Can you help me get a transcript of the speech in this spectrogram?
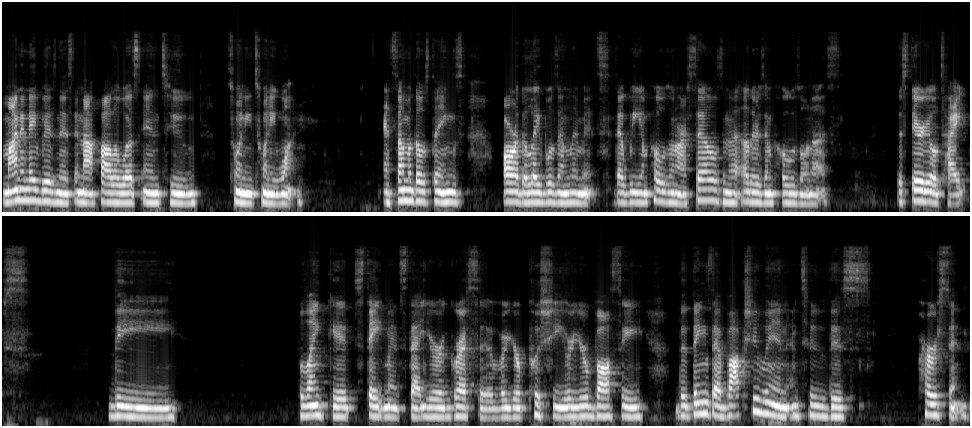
minding their business and not follow us into 2021. And some of those things are the labels and limits that we impose on ourselves and that others impose on us. The stereotypes, the blanket statements that you're aggressive or you're pushy or you're bossy, the things that box you in into this person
